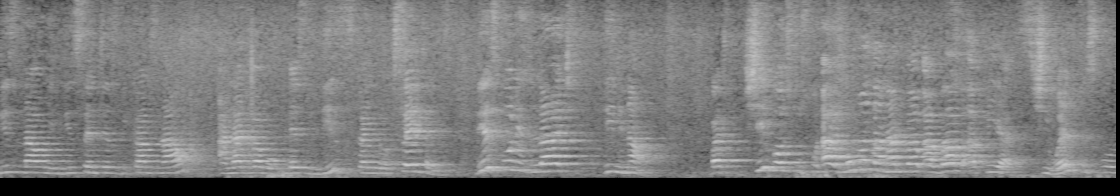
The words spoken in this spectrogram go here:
this noun in this sentence becomes now an adverb of place in this kind of sentence. This school is large in now. But she goes to school. As as an adverb, a verb appears, she went to school.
